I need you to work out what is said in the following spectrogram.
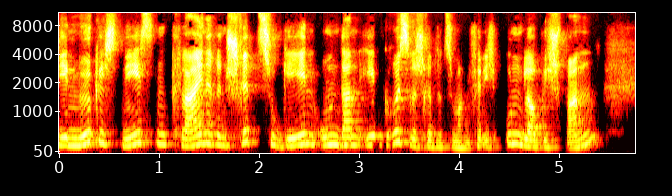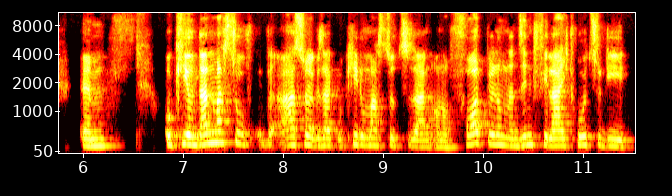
Den möglichst nächsten kleineren Schritt zu gehen, um dann eben größere Schritte zu machen. Finde ich unglaublich spannend. Ähm, okay, und dann machst du, hast du ja gesagt, okay, du machst sozusagen auch noch Fortbildung, dann sind vielleicht, holst du die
